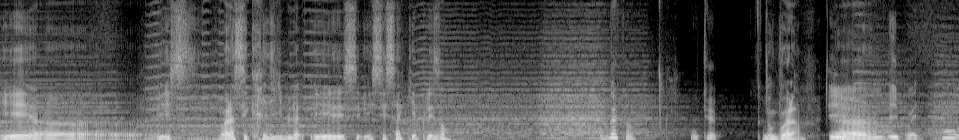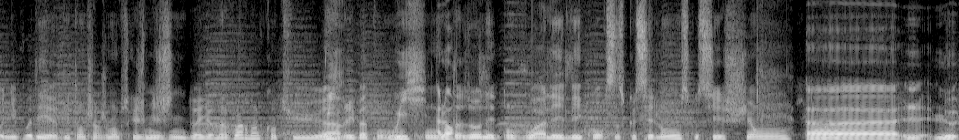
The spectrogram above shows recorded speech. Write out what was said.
et et voilà, c'est crédible et c'est ça qui est plaisant. D'accord, OK. Donc voilà, Et heu, hem et ouais. du coup, au niveau des des temps de chargement, parce que j'imagine il doit y en avoir, non? Quand tu Oui, arrives à ton oui, ton alors ta zone et tu envoies les les courses, est-ce que c'est long? Est-ce que c'est chiant? L le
